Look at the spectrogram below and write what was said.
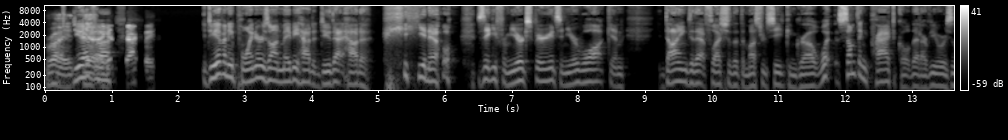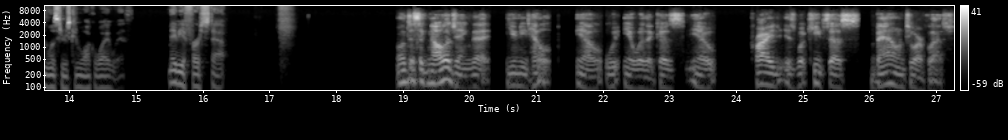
Right. Do you have yeah, uh, exactly? Do you have any pointers on maybe how to do that? How to, you know, Ziggy, from your experience and your walk and dying to that flesh so that the mustard seed can grow? What something practical that our viewers and listeners can walk away with? Maybe a first step. Well, just acknowledging that you need help, you know, w- you know, with it, because you know, pride is what keeps us bound to our flesh.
